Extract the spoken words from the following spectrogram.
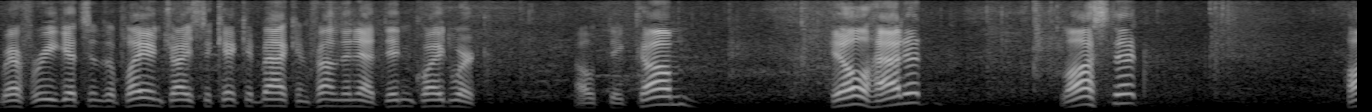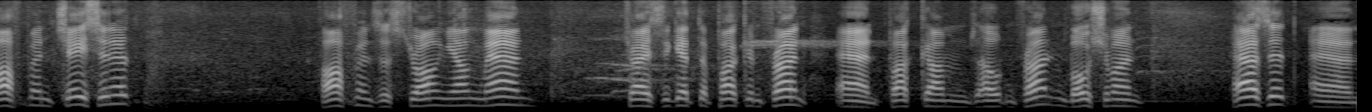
Referee gets into play and tries to kick it back in front of the net. Didn't quite work. Out they come. Hill had it, lost it. Hoffman chasing it. Hoffman's a strong young man. Tries to get the puck in front, and puck comes out in front, and Boschman has it, and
